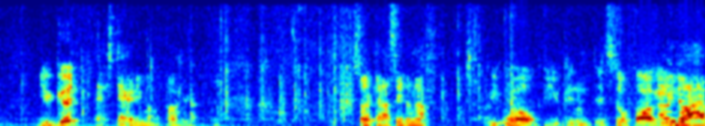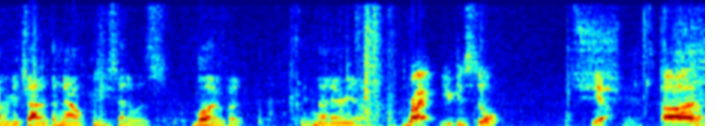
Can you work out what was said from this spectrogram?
You're good. Dexterity, motherfucker. So can I see them now? Well, you can. It's still foggy. I mean, do I have a good shot at them now? Because you said it was low, but in that area. Right. You can still. Yeah. Uh,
